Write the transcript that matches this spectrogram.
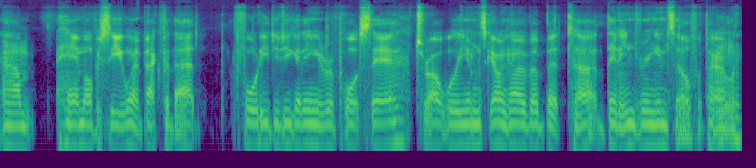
Um, Ham, obviously you weren't back for that. Forty. Did you get any reports there? Terrell Williams going over, but uh, then injuring himself apparently.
